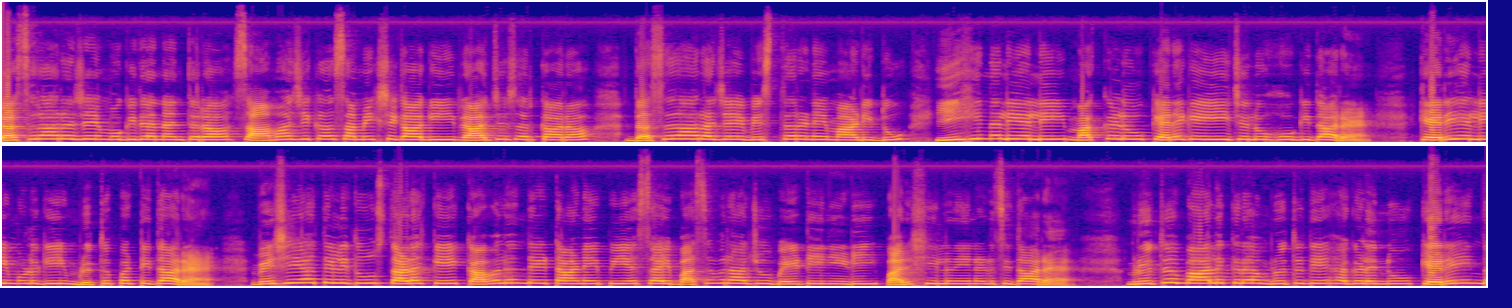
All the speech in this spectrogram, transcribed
ದಸರಾ ರಜೆ ಮುಗಿದ ನಂತರ ಸಾಮಾಜಿಕ ಸಮೀಕ್ಷೆಗಾಗಿ ರಾಜ್ಯ ಸರ್ಕಾರ ದಸರಾ ರಜೆ ವಿಸ್ತರಣೆ ಮಾಡಿದ್ದು, ಈ ಹಿನ್ನೆಲೆಯಲ್ಲಿ ಮಕ್ಕಳು ಕೆರೆಗೆ ಈಜಲು ಹೋಗಿದ್ದಾರೆ. ಕೆರೆಯಲ್ಲಿ ಮುಳುಗಿ ಮೃತಪಟ್ಟಿದ್ದಾರೆ. ವಿಷಯ ತಿಳಿದು ಸ್ಥಳಕ್ಕೆ ಕವಲಂದೆ ಠಾಣೆ ಪಿಎಸ್ಐ ಬಸವರಾಜು ಭೇಟಿ ನೀಡಿ ಪರಿಶೀಲನೆ ನಡೆಸಿದ್ದಾರೆ. ಮೃತ ಬಾಲಕರ ಮೃತದೇಹಗಳನ್ನು ಕೆರೆಯಿಂದ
